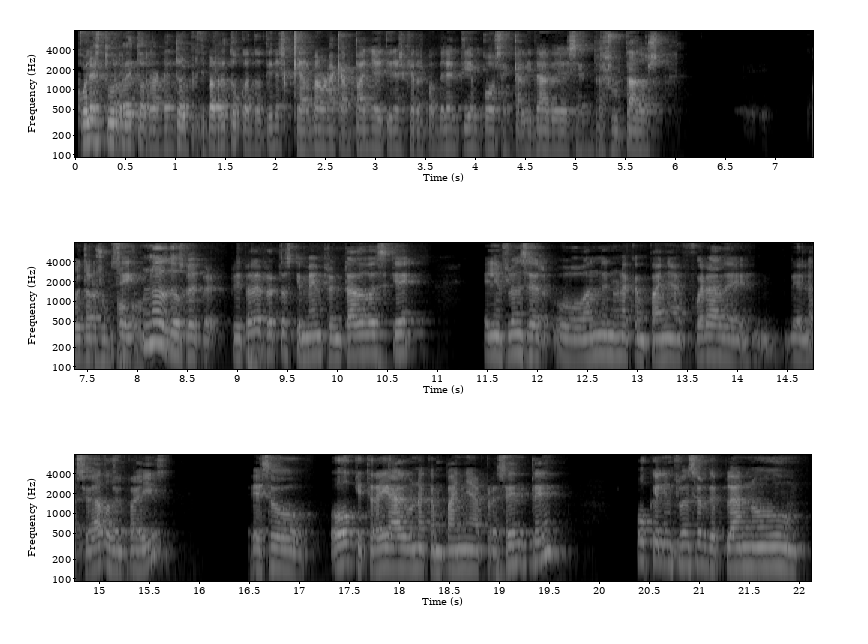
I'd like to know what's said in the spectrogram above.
¿cuál es tu reto realmente, el principal reto cuando tienes que armar una campaña y tienes que responder en tiempos, en calidades, en resultados? Cuéntanos un sí, poco. Uno de los principales retos que me he enfrentado es que el influencer o ande en una campaña fuera de, de la ciudad o del país, eso, o que traiga alguna campaña presente, o que el influencer de plano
